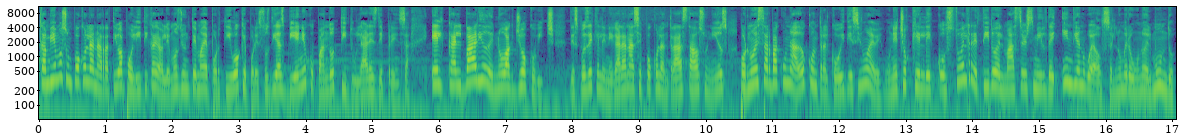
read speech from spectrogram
Cambiemos un poco la narrativa política y hablemos de un tema deportivo que por estos días viene ocupando titulares de prensa. El calvario de Novak Djokovic, después de que le negaran hace poco la entrada a Estados Unidos por no estar vacunado contra el COVID-19, un hecho que le costó el retiro del Masters Mill de Indian Wells, el número uno del mundo,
